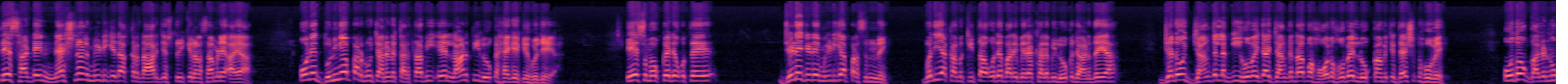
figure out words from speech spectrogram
ਤੇ ਸਾਡੇ ਨੈਸ਼ਨਲ ਮੀਡੀਆ ਦਾ ਕਿਰਦਾਰ ਜਿਸ ਤਰੀਕੇ ਨਾਲ ਸਾਹਮਣੇ ਆਇਆ, ਉਹਨੇ ਦੁਨੀਆ ਭਰ ਨੂੰ ਚਾਨਣ ਕਰਤਾ ਵੀ ਇਹ ਲਾਹਣਤੀ ਲੋਕ ਹੈਗੇ ਕਿਹੋ ਜਿਹੇ ਆ। ਇਸ ਮੌਕੇ ਦੇ ਉੱਤੇ ਜਿਹੜੇ ਜਿਹੜੇ ਮੀਡੀਆ ਪਰਸਨ ਨੇ ਵਧੀਆ ਕੰਮ ਕੀਤਾ, ਉਹਦੇ ਬਾਰੇ ਮੇਰਾ ਖਿਆਲ ਵੀ ਲੋਕ ਜਾਣਦੇ ਆ। ਜਦੋਂ ਜੰਗ ਲੱਗੀ ਹੋਵੇ ਜਾਂ ਜੰਗ ਦਾ ਮਾਹੌਲ ਹੋਵੇ, ਲੋਕਾਂ ਵਿੱਚ ਦਹਿਸ਼ਤ ਹੋਵੇ, ਉਦੋਂ ਗੱਲ ਨੂੰ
